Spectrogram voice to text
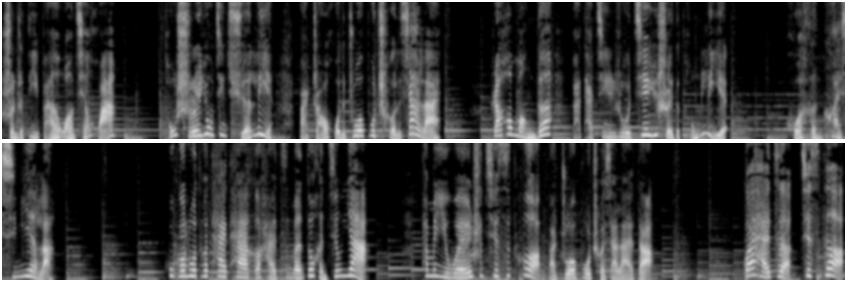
顺着地板往前滑，同时用尽全力把着火的桌布扯了下来，然后猛地把它进入接雨水的桶里，火很快熄灭了。呼格洛特太太和孩子们都很惊讶，他们以为是切斯特把桌布扯下来的。乖孩子，切斯特。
